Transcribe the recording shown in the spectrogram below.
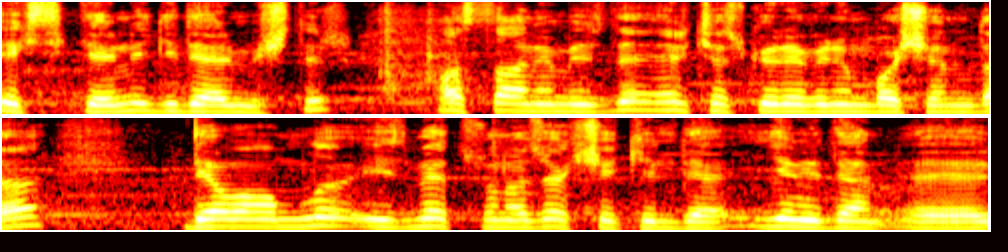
eksiklerini gidermiştir. Hastanemizde herkes görevinin başında devamlı hizmet sunacak şekilde yeniden e,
